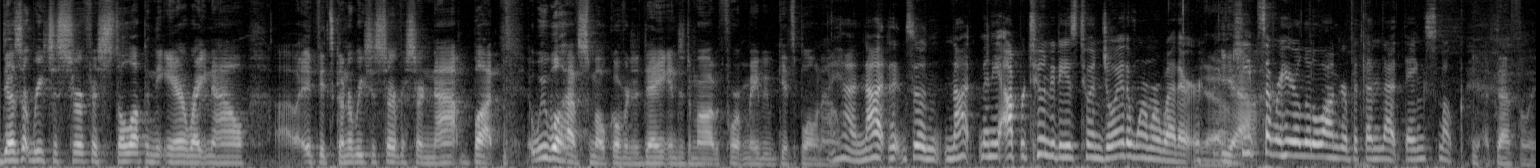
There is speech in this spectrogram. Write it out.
does it reach the surface? Still up in the air right now uh, if it's going to reach the surface or not. But we will have smoke over today into tomorrow before it maybe gets blown out. Yeah, not so not many opportunities to enjoy the warmer weather. Yeah. yeah. Keep summer here a little longer, but then that dang smoke. Yeah, definitely.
